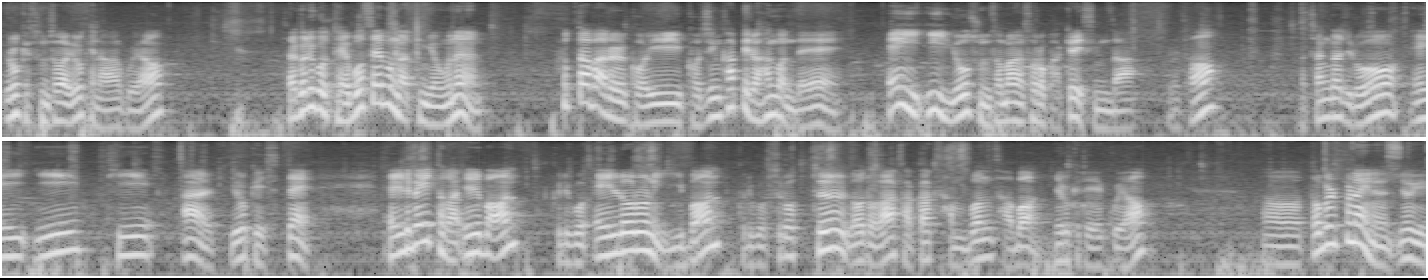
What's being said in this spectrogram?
이렇게 순서가 이렇게 나가고요. 자, 그리고 데보 7 같은 경우는 후타바를 거의 거진 카피를 한 건데 A, E 요 순서만 서로 바뀌어 있습니다. 그래서 마찬가지로 A, E, T, R 이렇게 있을 때 엘리베이터가 1번, 그리고 aileron이 2번, 그리고 throttle, rudder가 각각 3번, 4번 이렇게 되겠고요. 어, WFLY는 여기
